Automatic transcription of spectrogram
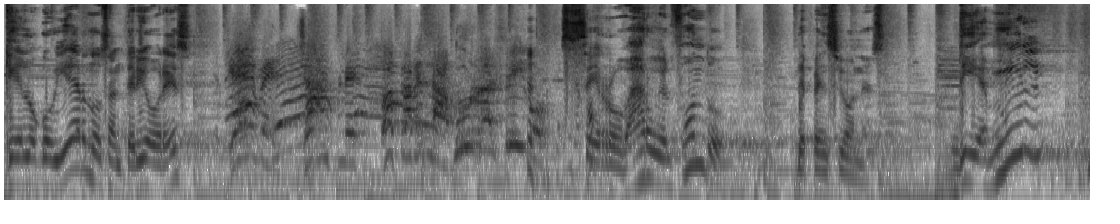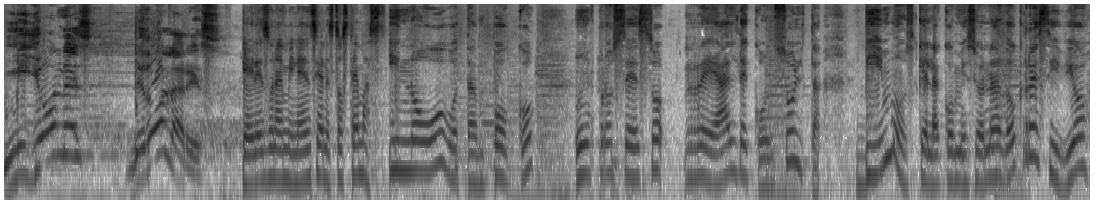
que en los gobiernos anteriores Lleve, chanfle, otra vez la burra al trigo. Se robaron el fondo de pensiones. 10 mil millones de dólares. Eres una eminencia en estos temas. Y no hubo tampoco un proceso real de consulta. Vimos que la comisión ad hoc recibió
